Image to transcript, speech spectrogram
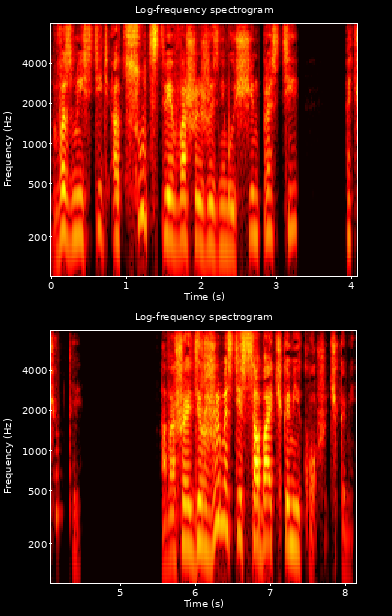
возместить отсутствие в вашей жизни мужчин, прости. О чем ты? О вашей одержимости с собачками и кошечками.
